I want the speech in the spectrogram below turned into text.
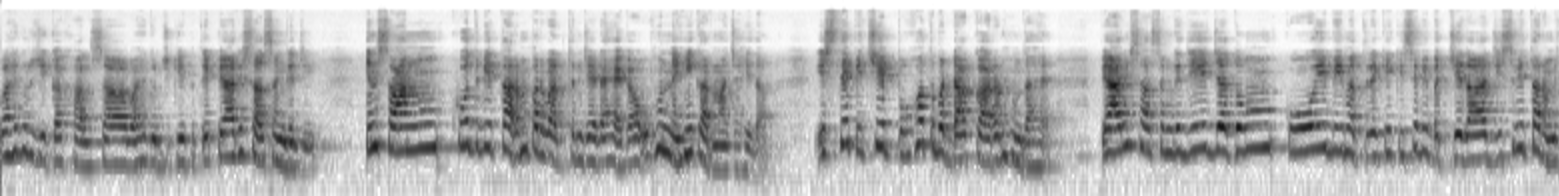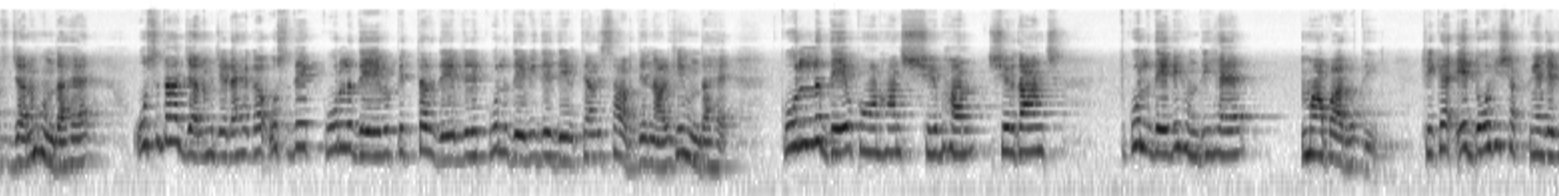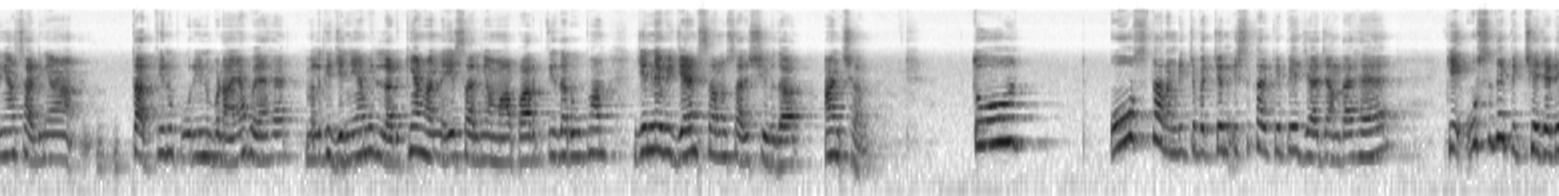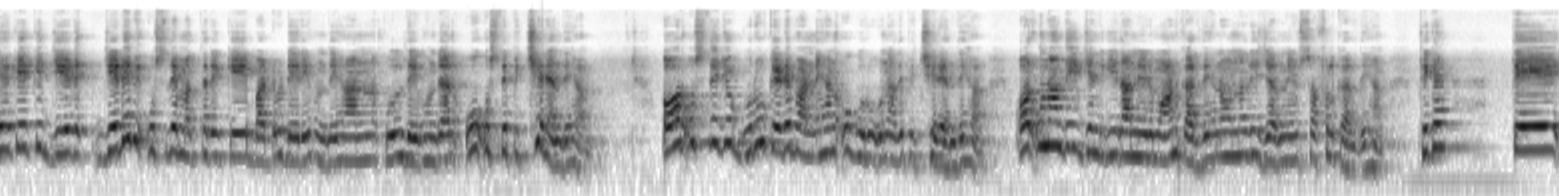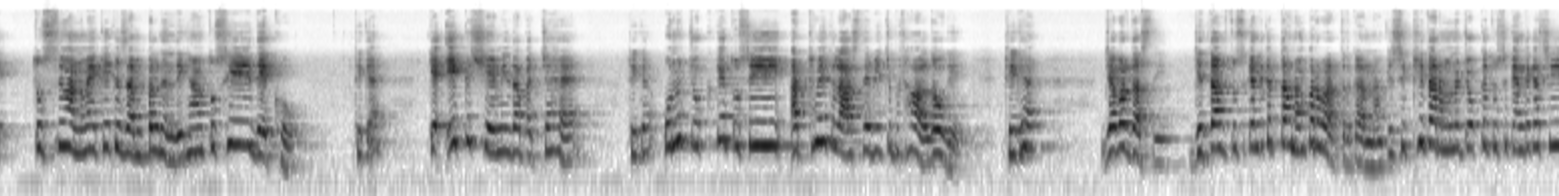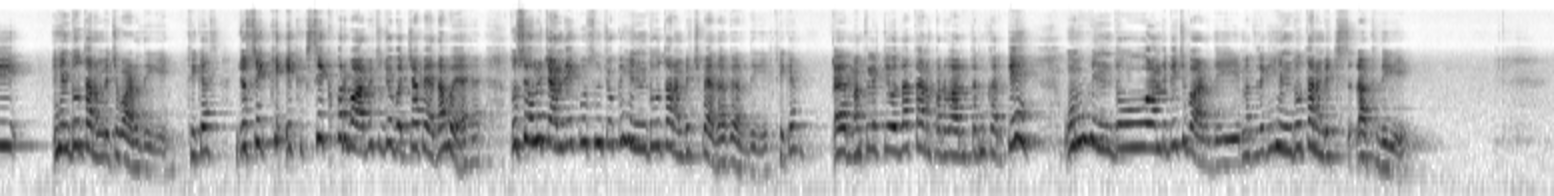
ਵਾਹਿਗੁਰੂ ਜੀ ਕਾ ਖਾਲਸਾ, ਵਾਹਿਗੁਰੂ ਜੀ ਕੀ ਫਤਿਹ। ਪਿਆਰੀ ਸਾਧ ਸੰਗਤ ਜੀ, ਇਨਸਾਨ ਨੂੰ ਖੁਦ ਵੀ ਧਰਮ ਪਰਿਵਰਤਨ ਜਿਹੜਾ ਹੈਗਾ, ਉਹ ਨਹੀਂ ਕਰਨਾ ਚਾਹੀਦਾ। ਇਸ ਦੇ ਪਿੱਛੇ ਬਹੁਤ ਵੱਡਾ ਕਾਰਨ ਹੁੰਦਾ ਹੈ। ਪਿਆਰੀ ਸਾਧ ਸੰਗਤ ਜੀ, ਜਦੋਂ ਕੋਈ ਵੀ ਮਤਲਬ ਕਿ ਕਿਸੇ ਵੀ ਬੱਚੇ ਦਾ ਜਿਸ ਵੀ ਧਰਮ ਵਿੱਚ ਜਨਮ ਹੁੰਦਾ ਹੈ, ਉਸ ਦਾ ਜਨਮ ਜਿਹੜਾ ਹੈਗਾ, ਉਸ ਦੇ ਕੁਲ ਦੇਵ ਪਿੱਤਰ ਦੇਵ ਜਿਹੜੇ ਕੁਲ ਦੇਵੀ ਦੇ ਦੇਵਤਿਆਂ ਦੇ ਹਿਸਾਬ ਦੇ ਨਾਲ ਹੀ ਹੁੰਦਾ ਹੈ। ਕੁਲ ਦੇਵ ਕੌਣ ਹਨ? ਸ਼ਿਵ ਹਨ। ਸ਼ਿਵਦਾਂਸ਼ ਕੁਲ ਦੇਵੀ ਹੁੰਦੀ ਹੈ ਮਾਂ ਪਾਰਵਤੀ। ਠੀਕ ਹੈ? ਇਹ ਦੋ ਹੀ ਸ਼ਕਤੀਆਂ ਜਿਹੜੀਆਂ ਸਾਡੀਆਂ ਧਰਤੀ ਨੂੰ ਪੂਰੀ ਨੂੰ ਬਣਾਇਆ ਹੋਇਆ ਹੈ। ਮਤਲਬ ਕਿ ਜਿੰਨੀਆਂ ਵੀ ਲੜਕੀਆਂ ਹਨ, ਇਹ ਸਾਰੀਆਂ ਮਾਂ ਪਾਰਵਤੀ ਦਾ ਰੂਪ ਹਨ, ਜਿੰਨੇ ਵੀ ਜੈਂਟਸ ਹਨ, ਉਹ ਸਾਰੇ ਸ਼ਿਵ ਦਾ ਅੰਸ਼ ਹਨ। ਤੋ ਉਸ ਧਰਮ ਵਿੱਚ ਬੱਚੇ ਨੂੰ ਇਸ ਕਰਕੇ ਭੇਜਿਆ ਜਾਂਦਾ ਹੈ ਕਿ ਉਸ ਦੇ ਪਿੱਛੇ ਜਿਹੜੇ ਹੈਗੇ ਕਿ ਜਿਹੜੇ ਜਿਹੜੇ ਵੀ ਉਸ ਦੇ ਮਤਲਬ ਕਿ ਵੱਡ ਵਡੇਰੇ ਹੁੰਦੇ ਹਨ ਕੁਲ ਦੇਵ ਹੁੰਦੇ ਹਨ, ਉਹ ਉਸ ਦੇ ਪਿੱਛੇ ਰਹਿੰਦੇ ਹਨ। ਔਰ ਉਸ ਦੇ ਜੋ ਗੁਰੂ ਕਿਹੜੇ ਬਣਨੇ ਹਨ, ਉਹ ਗੁਰੂ ਉਹਨਾਂ ਦੇ ਪਿੱਛੇ ਰਹਿੰਦੇ ਹਨ। ਔਰ ਉਹਨਾਂ ਦੀ ਜ਼ਿੰਦਗੀ ਦਾ ਨਿਰਮਾਣ ਕਰਦੇ ਹਨ, ਉਹਨਾਂ ਦੀ ਜਰਨੀ ਨੂੰ ਸਫਲ ਕਰਦੇ ਹਨ। ਠੀਕ ਹੈ? ਤੇ ਤੁਸੀਂ, ਤੁਹਾਨੂੰ ਮੈਂ ਇੱਕ ਇੱਕ ਐਗਜ਼ਾਮਪਲ ਦਿੰਦੀ ਹਾਂ, ਤੁਸੀਂ ਦੇਖੋ, ਠੀਕ ਹੈ? ਕਿ ਇੱਕ ਛੇਵੀਂ ਦਾ ਬੱਚਾ ਹੈ, ਠੀਕ ਹੈ? ਉਹਨੂੰ ਚੁੱਕ ਕੇ ਤੁਸੀਂ 8ਵੀਂ ਕਲਾਸ ਦੇ ਵਿੱਚ ਬਿਠਾਲ ਦੋਗੇ, ਠੀਕ ਹੈ? ਜ਼ਬਰਦਸਤੀ। ਜਿੱਦਾਂ ਤੁਸੀਂ ਕਹਿੰਦੇ ਕਿ ਧਰਮ ਪਰਿਵਰਤਨ ਕਰਨਾ, ਕਿ ਸਿੱਖੀ ਧਰਮ ਨੂੰ ਚੁੱਕ ਕੇ ਤੁਸੀਂ ਕਹਿੰਦੇ ਕਿ ਅਸੀਂ ਹਿੰਦੂ ਧਰਮ ਵਿੱਚ ਵੜ ਦਈਏ ਠੀਕ ਹੈ ਜੋ ਸਿੱਖ, ਇੱਕ ਸਿੱਖ ਪਰਿਵਾਰ ਵਿੱਚ ਜੋ ਬੱਚਾ ਪੈਦਾ ਹੋਇਆ ਹੈ, ਤੁਸੀਂ ਉਹਨੂੰ ਚਾਹੁੰਦੇ ਕਿ ਉਸ ਨੂੰ ਚੁੱਕ ਹਿੰਦੂ ਧਰਮ ਵਿੱਚ ਪੈਦਾ ਕਰ ਦਈਏ, ਠੀਕ ਹੈ ਮਤਲਬ ਕਿ ਉਹਦਾ ਧਰਮ ਪਰਿਵਰਤਨ ਕਰਕੇ ਉਹਨੂੰ ਹਿੰਦੂਆਂ ਦੇ ਵਿੱਚ ਵੜ ਦਈਏ, ਮਤਲਬ ਕਿ ਹਿੰਦੂ ਧਰਮ ਵਿੱਚ ਰੱਖ ਦਈਏ।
